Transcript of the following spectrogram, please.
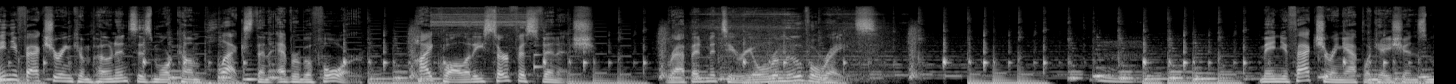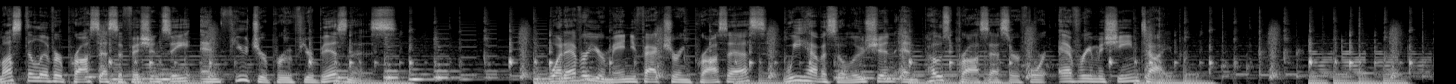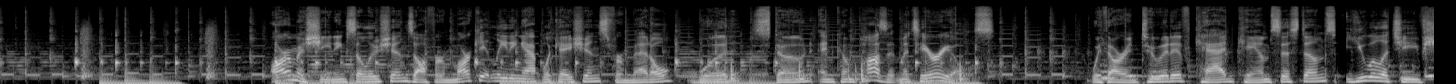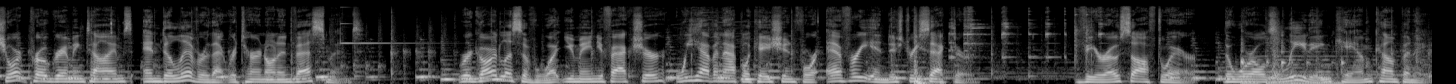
Manufacturing components is more complex than ever before. High quality surface finish, rapid material removal rates. Manufacturing applications must deliver process efficiency and future-proof your business. Whatever your manufacturing process, we have a solution and post-processor for every machine type. Our machining solutions offer market-leading applications for metal, wood, stone, and composite materials. With our intuitive CAD-CAM systems, you will achieve short programming times and deliver that return on investment. Regardless of what you manufacture, we have an application for every industry sector. Vero Software, the world's leading CAM company.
